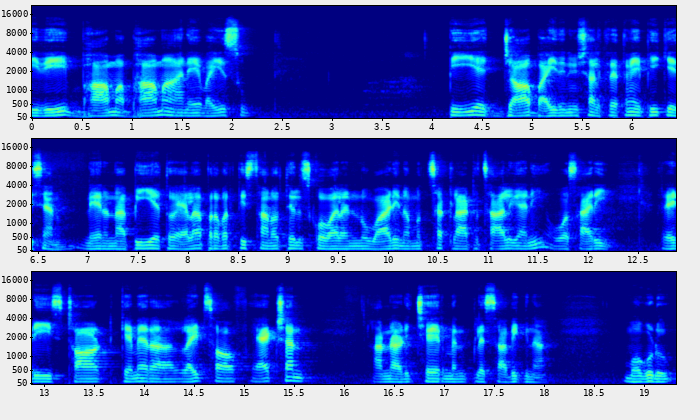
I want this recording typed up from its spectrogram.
ఇది భామ భామ అనే వయస్సు. పిఏ జాబ్ ఐదు నిమిషాల క్రితమే పీకేశాను. నేను నా పిఏతో ఎలా ప్రవర్తిస్తానో తెలుసుకోవాలని నువ్వు వాడిన ముచ్చట్లాట చాలు కానీ ఓసారి ready start camera lights off action అన్నాడు చైర్మన్ ప్లస్ అభిజ్ఞ మొగుడు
